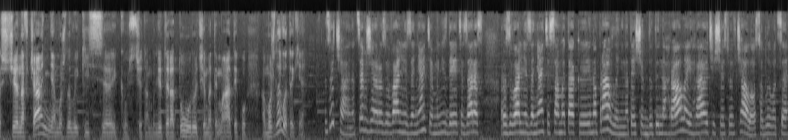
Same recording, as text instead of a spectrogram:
ще навчання, можливо, якісь якусь чи там літературу чи математику, а можливо таке? Звичайно, це вже розвивальні заняття. Мені здається, зараз розвивальні заняття саме так і направлені на те, щоб дитина грала і граючи щось вивчала. Особливо це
